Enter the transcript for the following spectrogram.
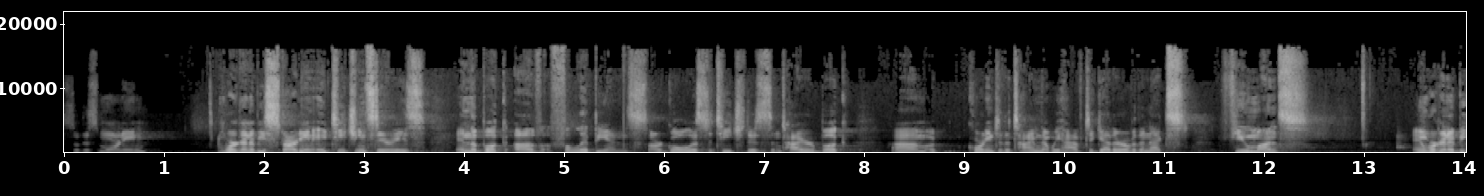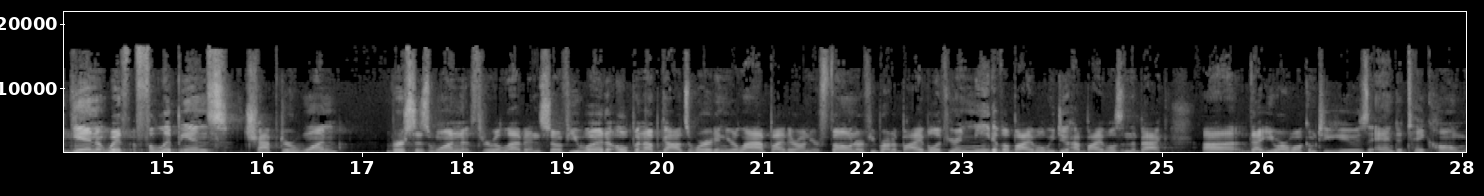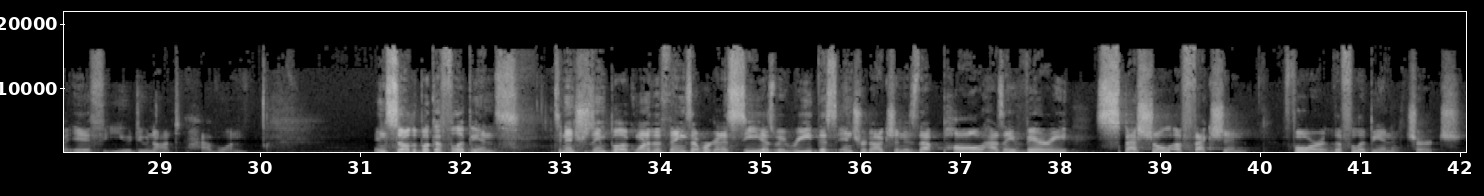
so this morning we're going to be starting a teaching series in the book of Philippians. Our goal is to teach this entire book um, according to the time that we have together over the next few months. And we're going to begin with Philippians chapter 1, verses 1 through 11. So if you would open up God's word in your lap, either on your phone or if you brought a Bible. If you're in need of a Bible, we do have Bibles in the back uh, that you are welcome to use and to take home if you do not have one. And so the book of Philippians. It's an interesting book. One of the things that we're going to see as we read this introduction is that Paul has a very special affection for the Philippian church.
